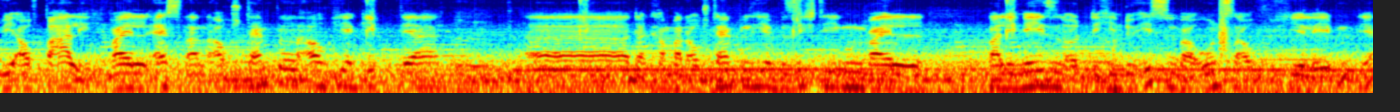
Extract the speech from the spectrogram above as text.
wie auf Bali, weil es dann auch Stempel auch hier gibt, der, äh, da kann man auch Stempel hier besichtigen, weil Balinesen und die Hinduisten bei uns auch hier leben. Ja?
